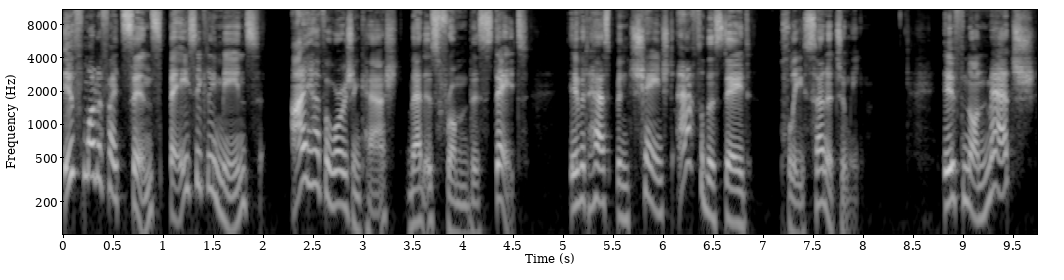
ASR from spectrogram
If modified since basically means I have a version cache that is from this date. If it has been changed after this date, please send it to me. If none-match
